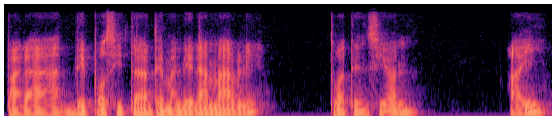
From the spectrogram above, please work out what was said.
para depositar de manera amable tu atención ahí.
